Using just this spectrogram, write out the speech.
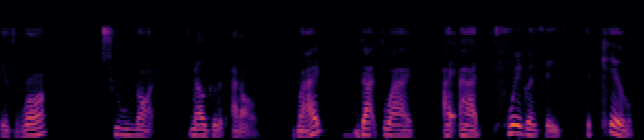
is raw to not smell good at all, right? Mm-hmm. That's why I add fragrances to kill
